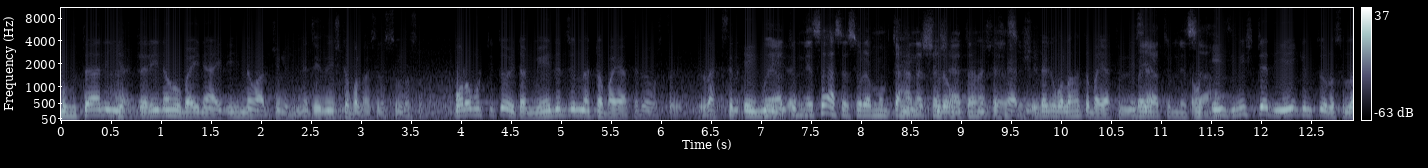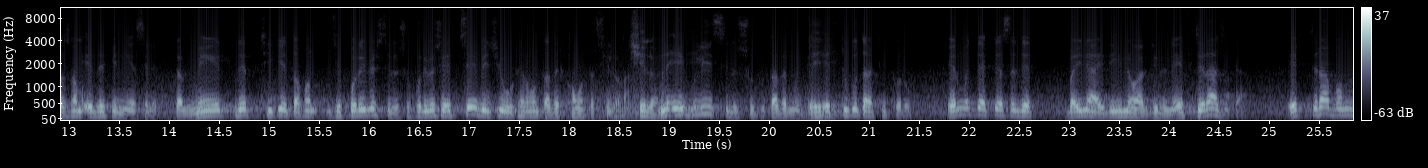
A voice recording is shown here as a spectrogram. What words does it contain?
বুহতানি ইয়াফতারিনাহু বাইনা আইদিহিন্না ওয়া আরজুলিহিন্না যে জিনিসটা বলা হয়েছিল রাসূলুল্লাহ সাল্লাল্লাহু আলাইহি ওয়াসাল্লাম। পরবর্তীতে এটা মেয়েদের জন্য একটা বায়াতের ব্যবস্থা রাখছেন এইগুলি বায়াতুন নেসা আছে সূরা মুমতাহানার শেষে মুমতাহানার শেষে আছে আছে। এটাকে বলা হয়তো বায়াতুন নিসা। বায়াতুন নিসা। এই জিনিসটা দিয়েই কিন্তু রাসূলুল্লাহ সাল্লাল্লাহু এদেরকে নিয়েছিলেন। কারণ মেয়েদের ঠিকই তখন যে পরিবেশ ছিল সে পরিবেশ এর চেয়ে বেশি ওঠার মতো তাদের ক্ষমতা ছিল না। ছিল মানে এগুলি ছিল শুধু তাদের মধ্যে। এটুকু তারা ঠিক করুক। এর মধ্যে একটা আছে যে বাইনা আইদিহিন্না ওয়া আরজুলিহিন্না ইফতিরা যেটা ইফতিরা বন্ধ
